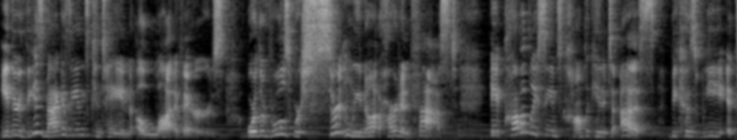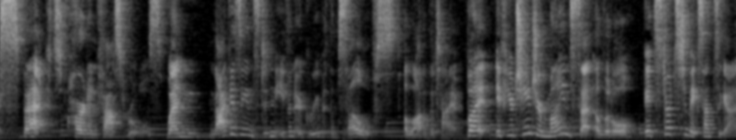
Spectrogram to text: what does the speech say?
Either these magazines contain a lot of errors, or the rules were certainly not hard and fast, it probably seems complicated to us because we expect hard and fast rules when magazines didn't even agree with themselves a lot of the time. But if you change your mindset a little, it starts to make sense again.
